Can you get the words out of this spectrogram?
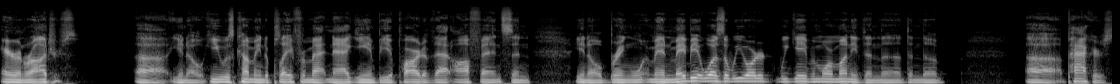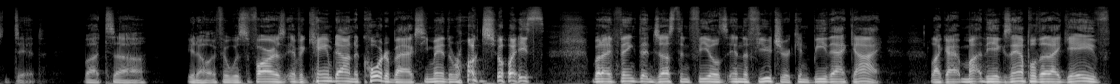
Aaron Rodgers. Uh, you know, he was coming to play for Matt Nagy and be a part of that offense, and you know, bring. Man, maybe it was that we ordered, we gave him more money than the than the uh, Packers did, but uh, you know, if it was as far as if it came down to quarterbacks, he made the wrong choice. But I think that Justin Fields in the future can be that guy. Like I, my, the example that I gave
